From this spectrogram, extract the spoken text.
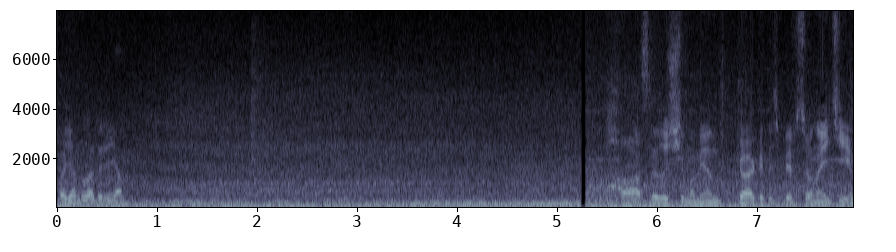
Пойдем туда перейдем. А следующий момент, как это теперь все найти?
